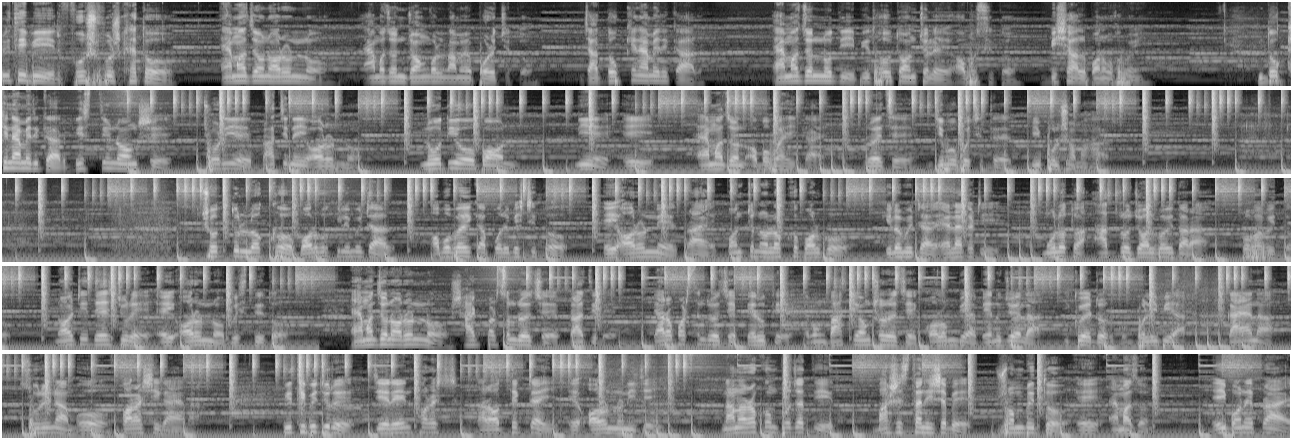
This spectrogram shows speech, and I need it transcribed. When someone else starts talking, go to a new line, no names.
পৃথিবীর ফুসফুস খ্যাত অ্যামাজন অরণ্য, অ্যামাজন জঙ্গল নামেও পরিচিত, যা দক্ষিণ আমেরিকার অ্যামাজন নদী বিধৌত অঞ্চলে অবস্থিত বিশাল বনভূমি। দক্ষিণ আমেরিকার বিস্তীর্ণ অংশে ছড়িয়ে প্রাচীন এই অরণ্য, নদী ও বন নিয়ে এই অ্যামাজন অববাহিকায় রয়েছে জীববৈচিত্র্যের বিপুল সমাহার। সত্তর লক্ষ বর্গ কিলোমিটার অববাহিকা পরিবেষ্টিত এই অরণ্যের প্রায় পঞ্চান্ন লক্ষ বর্গ কিলোমিটার এলাকাটি মূলত আর্দ্র জলবায়ু দ্বারা প্রভাবিত। নয়টি দেশ জুড়ে এই অরণ্য বিস্তৃত। অ্যামাজন অরণ্য ষাট পার্সেন্ট রয়েছে ব্রাজিলে, তেরো পার্সেন্ট রয়েছে পেরুতে এবং বাকি অংশ রয়েছে Colombia, Venezuela, Ecuador, Bolivia, Guyana, Suriname ও ফরাসি গায়ানা। পৃথিবী জুড়ে যে রেইন ফরেস্ট তার অর্ধেকটাই এ অরণ্য নিজেই। নানা রকম প্রজাতির বাসস্থান হিসেবে সমৃদ্ধ এই অ্যামাজন। এই বনে প্রায়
